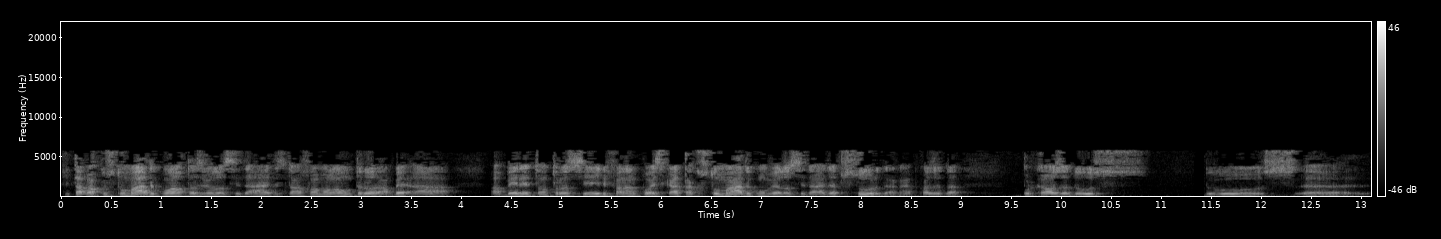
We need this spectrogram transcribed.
que estava acostumado com altas velocidades, então a Fórmula 1 trouxe, a, a Benetton trouxe ele falando, pô, esse cara está acostumado com velocidade absurda, né? Por causa, da, por causa dos, dos uh,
